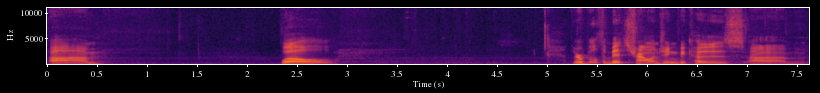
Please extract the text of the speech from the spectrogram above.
two? Um, well, they're both a bit challenging because um,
